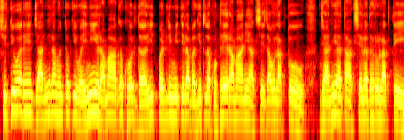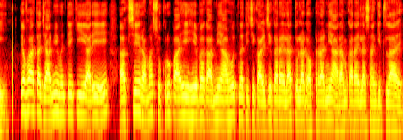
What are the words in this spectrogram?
शुद्धीवर हे जान्हवीला म्हणतो की वहिनी रमा अगं खोल दरीत पडली मी तिला बघितलं. कुठे रमा आणि अक्षय जाऊ लागतो. जान्हवी आता अक्षयला धरू लागते. तेव्हा आता जान्हवी म्हणते की अरे अक्षय रमा सुखरूप आहे. हे बघ आम्ही आहोत ना तिची काळजी करायला. तुला डॉक्टरांनी आराम करायला सांगितला आहे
